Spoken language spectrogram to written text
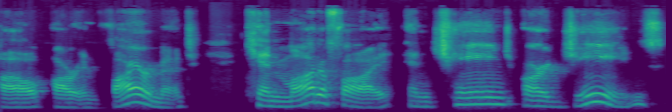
how our environment can modify and change our genes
